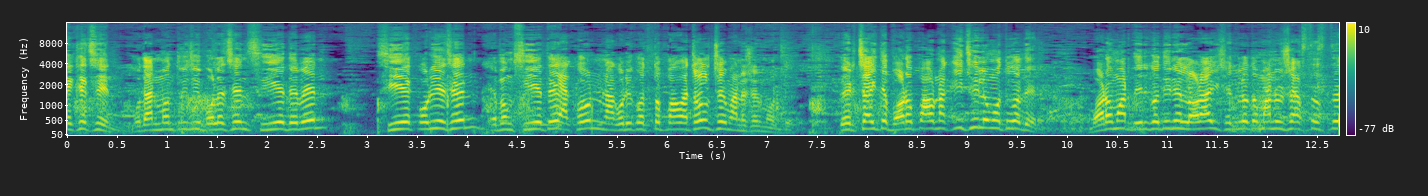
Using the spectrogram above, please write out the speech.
রেখেছেন। প্রধানমন্ত্রীজি বলেছেন সিএ দেবেন সিএ করিয়েছেন এবং সিএতে এখন নাগরিকত্ব পাওয়া চলছে মানুষের মধ্যে। তো এর চাইতে বড় পাওনা কী ছিল মতুয়াদের? বড় মার দীর্ঘদিনের লড়াই সেগুলো তো মানুষ আস্তে আস্তে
